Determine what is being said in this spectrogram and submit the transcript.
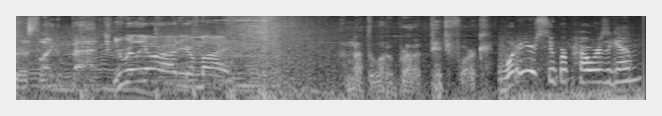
Dressed like a bat. You really are out of your mind. I'm not the one who brought a pitchfork. What are your superpowers again?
